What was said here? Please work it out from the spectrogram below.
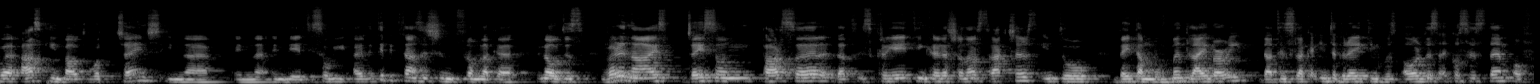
were asking about what changed in uh, in uh, in DLT. So we a little bit transitioned from like a you know this very nice JSON parser that is creating relational structures into data movement library that is like integrating with all this ecosystem of,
